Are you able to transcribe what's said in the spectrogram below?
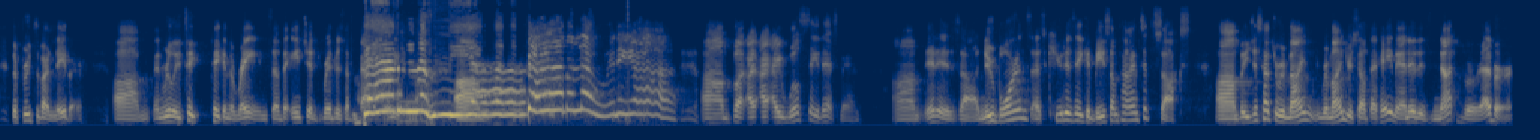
the fruits of our labor, um, and really take taken the reins of the ancient rivers of Babylonia. Um, Babylonia. Um, but I, I, I will say this, man. Um, it is uh, newborns, as cute as they could be. Sometimes it sucks, um, but you just have to remind remind yourself that hey, man, it is not forever,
